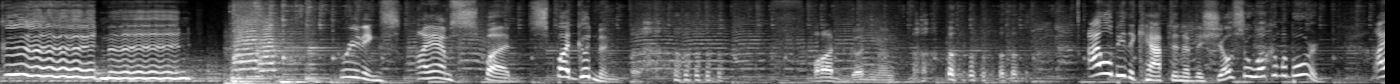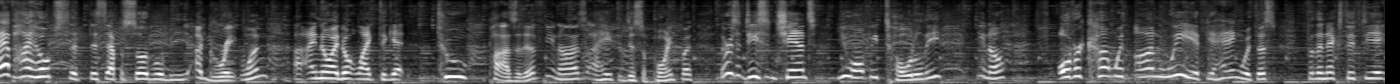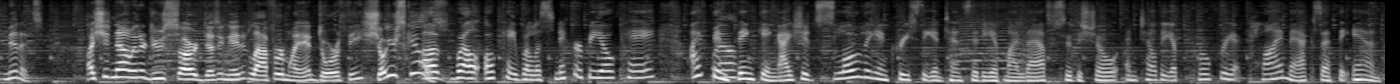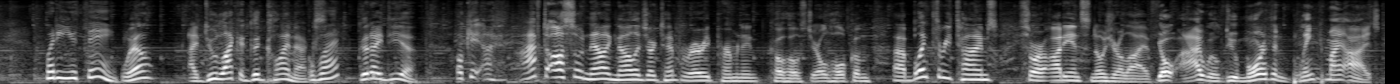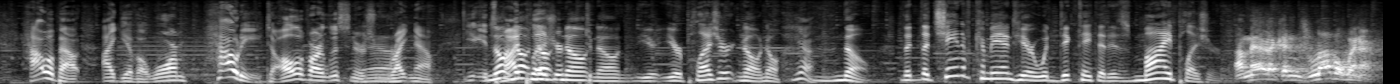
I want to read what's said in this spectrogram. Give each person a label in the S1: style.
S1: Goodman.
S2: Greetings. I am Spud. Spud Goodman.
S3: Spud Goodman.
S2: I will be the captain of this show, so welcome aboard. I have high hopes that this episode will be a great one. I know I don't like to get too positive, you know, as I hate to disappoint, but there's a decent chance you won't be totally, you know, overcome with ennui if you hang with us for the next 58 minutes. I should now introduce our designated laugher, my Aunt Dorothy. Show your skills.
S4: Uh, well, okay. Will a snicker be okay? I've been
S2: Well-
S4: thinking I should slowly increase the intensity of my laughs through the show until the appropriate climax at the end. What do you think?
S2: Well, I do like a good climax.
S4: What?
S2: Good idea. Okay, I I have to also now acknowledge our temporary permanent co host, Gerald Holcomb. Uh, blink three times so our audience knows you're alive.
S5: Yo, I will do more than blink my eyes. How about I give a warm howdy to all of our listeners
S2: Yeah.
S5: right now? It's
S2: no,
S5: my
S2: no,
S5: pleasure.
S2: No,
S5: to-
S2: no, no. Your, your pleasure? No, no.
S5: Yeah.
S2: No. The, the chain of command here would dictate that it is my pleasure.
S6: Americans love a winner.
